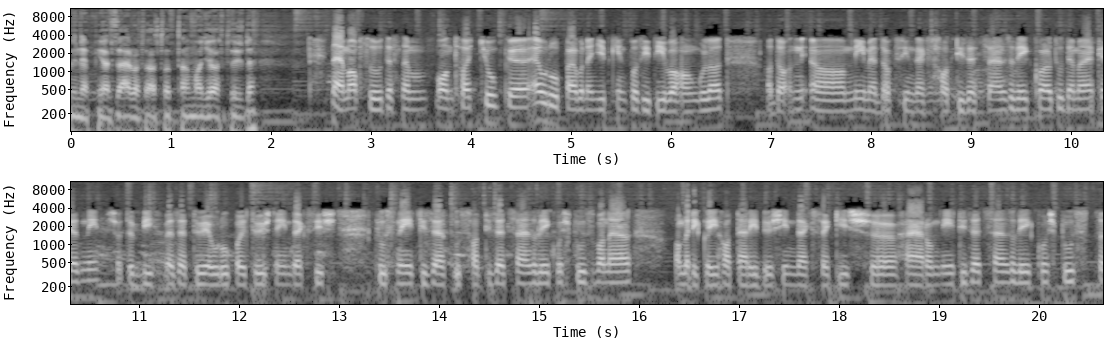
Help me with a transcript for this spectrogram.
ünnep miatt zárva tartotta a magyar tőzsde. Nem, abszolút ezt nem mondhatjuk. Európában egyébként pozitív a hangulat, a, da, a német DAX index 6,1%-kal tud emelkedni, és a többi vezető európai tőzsdeindex is plusz 4 plusz 6,1%-os pluszban áll amerikai határidős indexek is 3-4%-os pluszt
